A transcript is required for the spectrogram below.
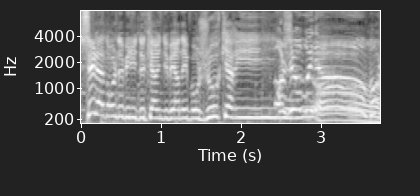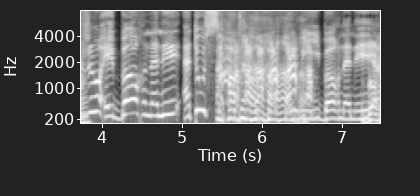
C'est la drôle de minute de Karine Dubernet. Bonjour Karine. Bonjour Bruno Oh. Bonjour et bonne année à tous Eh Oui, bonne année, Born hein,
